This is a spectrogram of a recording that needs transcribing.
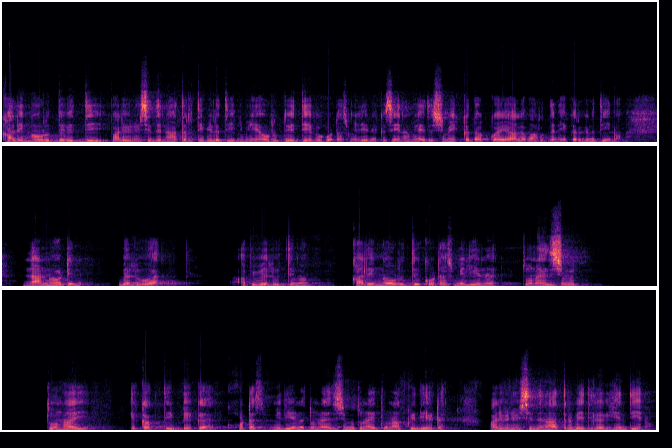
කලින් අවුරුද්ද වෙද්දි පළවෙනි 24 තිබිලා තියෙන මේ අවුරුද්ද වෙද්දි ඒක කොටස් මිලියන 109.1 දක්වා යාලා වර්ධනය කරගෙන තියෙනවා. නන් වෝටින් බැලුවත් අපි බැලුත් එම කලින් අවුරුද්දේ කොටස් මිලියන 3.3යි එකක් තිබ්බ එක කොටස් මිලියන 3.3.3ක් විදිහට පළවෙනි 24 බෙදලා ගිහින් තියෙනවා.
